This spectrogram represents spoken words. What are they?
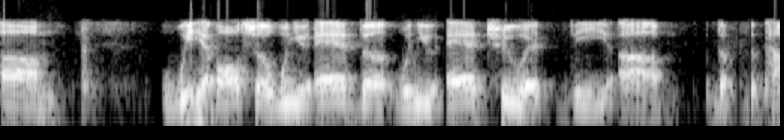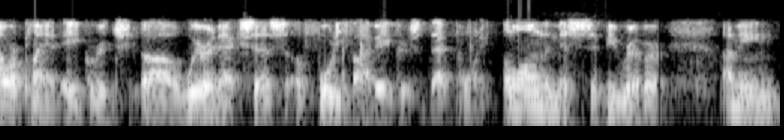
Um, we have also, when you add the when you add to it the um, the, the power plant acreage, uh, we're in excess of 45 acres at that point along the Mississippi River. I mean,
